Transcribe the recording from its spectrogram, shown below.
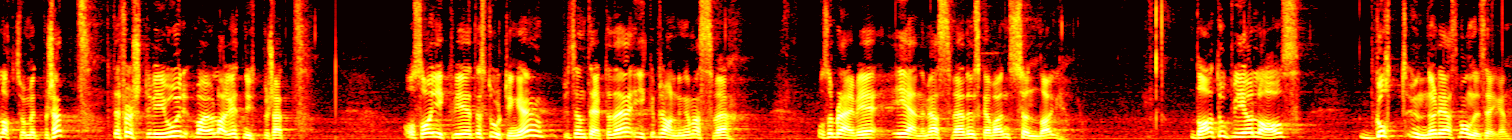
lagt fram et budsjett. Det første vi gjorde, var å lage et nytt budsjett. Og Så gikk vi til Stortinget, presenterte det, gikk i forhandlinger med SV. Og så ble vi enige med SV. Det husker jeg var en søndag. Da tok vi og la oss godt under det som er handlingsregelen.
